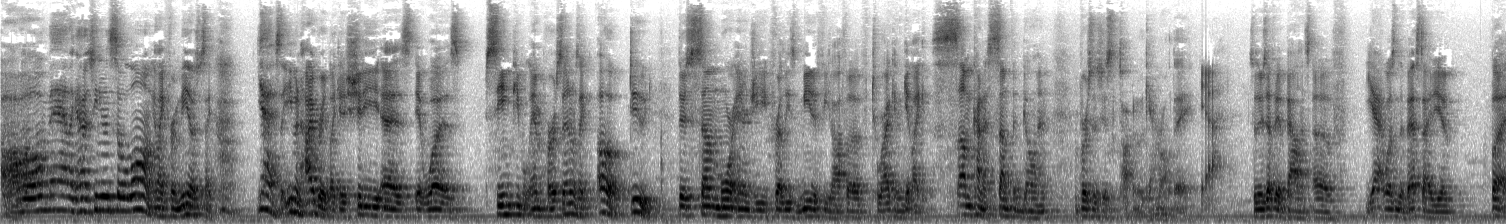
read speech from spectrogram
oh man, like I haven't seen you in so long. And like for me, I was just like, yes, like, even hybrid, like as shitty as it was, seeing people in person was like, oh, dude, there's some more energy for at least me to feed off of, to where I can get like some kind of something going, versus just talking to the camera all day. yeah So there's definitely a balance of, yeah, it wasn't the best idea, but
